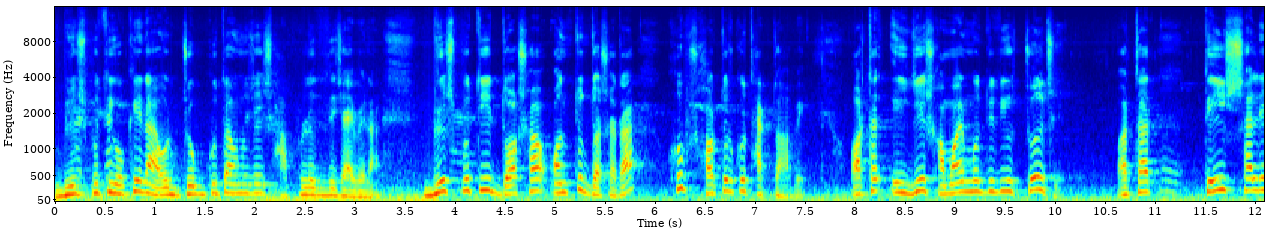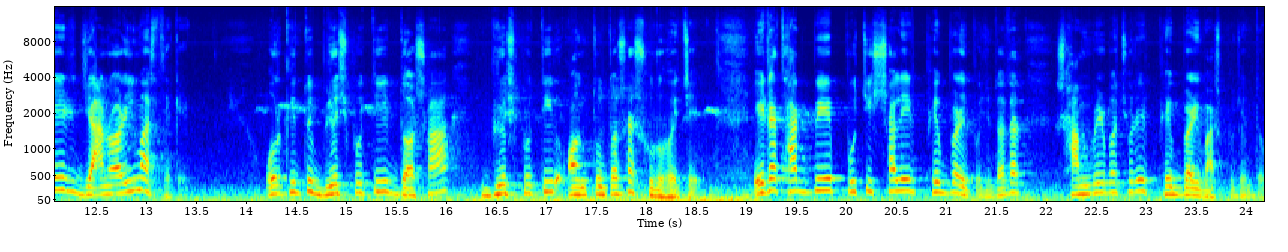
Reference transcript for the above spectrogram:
বৃহস্পতি ওকে না ওর যোগ্যতা অনুযায়ী সাফল্য দিতে চাইবে না। বৃহস্পতির দশা অন্তর্দশাটা খুব সতর্ক থাকতে হবে। অর্থাৎ এই যে সময়ের মধ্যে দিয়ে ও চলছে অর্থাৎ তেইশ সালের জানুয়ারি মাস থেকে ওর কিন্তু বৃহস্পতির দশা বৃহস্পতির অন্তর্দশা শুরু হয়েছে। এটা থাকবে পঁচিশ সালের ফেব্রুয়ারি পর্যন্ত অর্থাৎ সামনের বছরের ফেব্রুয়ারি মাস পর্যন্ত।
